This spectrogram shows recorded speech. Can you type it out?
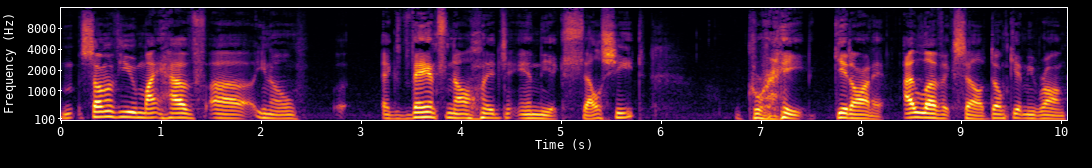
m- some of you might have uh, you know advanced knowledge in the Excel sheet. Great, get on it. I love Excel. Don't get me wrong,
